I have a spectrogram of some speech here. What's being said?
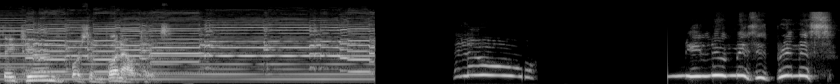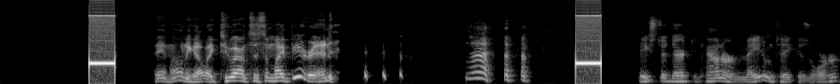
Stay tuned for some fun outtakes. Mrs. Primus. Damn, I only got like two ounces of my beer in. He stood there at the counter and made him take his order.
